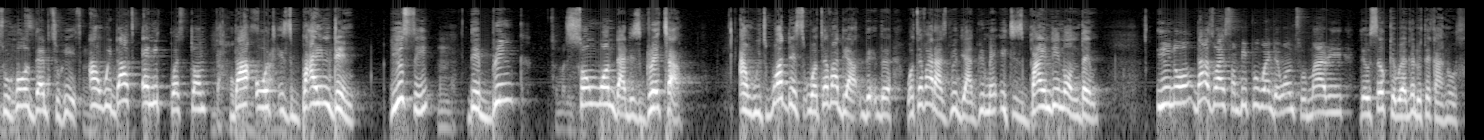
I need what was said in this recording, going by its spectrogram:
to hold them to it. And without any question, that oath is binding. You see, they bring someone that is greater. And with what is whatever they are, the, the, whatever has been the agreement, it is binding on them. You know, that's why some people, when they want to marry, they will say, okay, we're going to take an oath.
